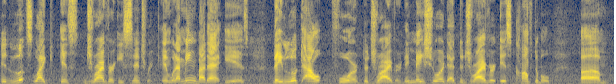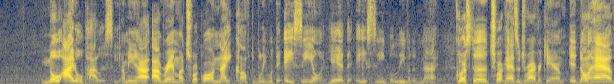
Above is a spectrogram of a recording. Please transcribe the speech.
It looks like it's driver eccentric, and what I mean by that is they look out for the driver. They make sure that the driver is comfortable. Um, no idle policy. I mean, I, I ran my truck all night comfortably with the AC on. Yeah, the AC, believe it or not. Of course, the truck has a driver cam. It don't have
